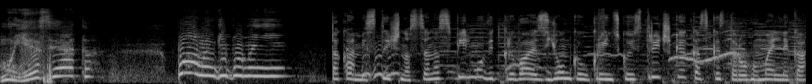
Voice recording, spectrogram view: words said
Моє свято. Поминки по мені. Така містична сцена з фільму відкриває зйомки української стрічки Казки старого мельника.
